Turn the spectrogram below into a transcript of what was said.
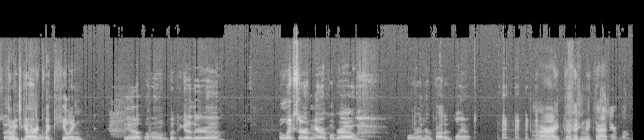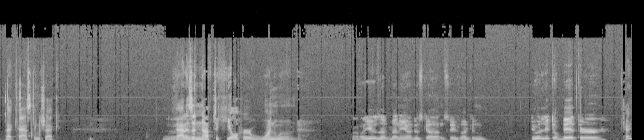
so Throwing together I a will- quick healing. Yep, I'll put together uh, elixir of Miracle-Gro, or in her potted plant. All right, go ahead and make that terrible. that casting check. That is enough to heal her one wound. I'll use that Benny I just got and see if I can do a little better. Okay.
